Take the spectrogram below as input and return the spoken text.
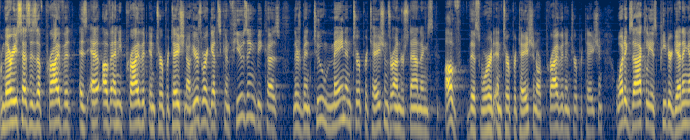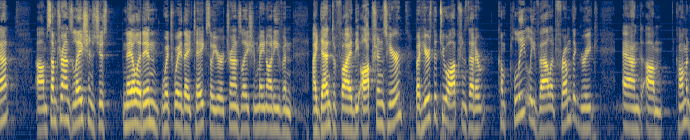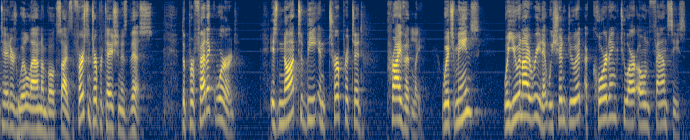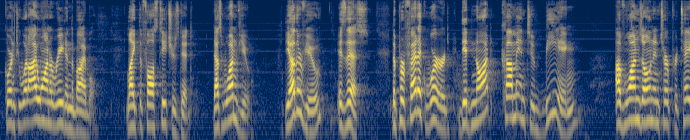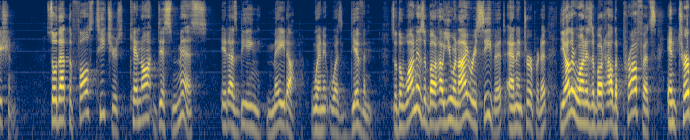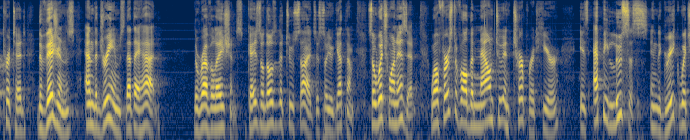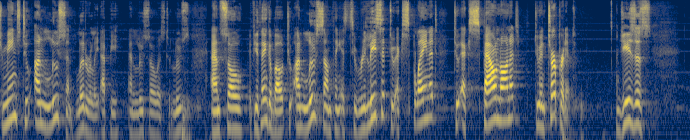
From there, he says, is of private, is of any private interpretation. Now, here's where it gets confusing because there's been two main interpretations or understandings of this word interpretation or private interpretation. What exactly is Peter getting at? Um, some translations just nail it in which way they take, so your translation may not even identify the options here. But here's the two options that are completely valid from the Greek and um, Commentators will land on both sides. The first interpretation is this the prophetic word is not to be interpreted privately, which means when you and I read it, we shouldn't do it according to our own fancies, according to what I want to read in the Bible, like the false teachers did. That's one view. The other view is this the prophetic word did not come into being of one's own interpretation so that the false teachers cannot dismiss it as being made up when it was given. So the one is about how you and I receive it and interpret it. The other one is about how the prophets interpreted the visions and the dreams that they had, the revelations. Okay, so those are the two sides, just so you get them. So which one is it? Well, first of all, the noun to interpret here is epilusis in the Greek, which means to unloosen. Literally, epi and luso is to loose. And so, if you think about to unloose something is to release it, to explain it, to expound on it, to interpret it. Jesus,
